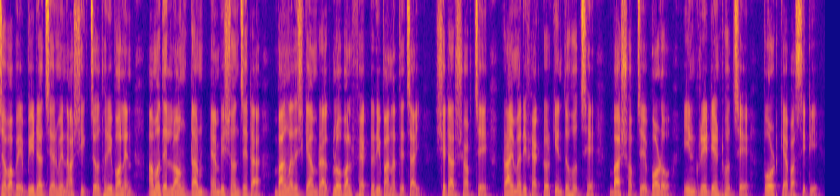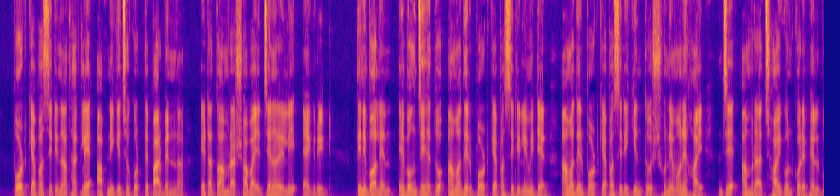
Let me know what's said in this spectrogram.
জবাবে বিডা চেয়ারম্যান আশিক চৌধুরী বলেন, আমাদের লং টার্ম অ্যাম্বিশন যেটা, বাংলাদেশকে আমরা গ্লোবাল ফ্যাক্টরি বানাতে চাই। সেটার সবচেয়ে প্রাইমারি ফ্যাক্টর কিন্তু হচ্ছে, বা সবচেয়ে বড় ইনগ্রেডিয়েন্ট হচ্ছে পোর্ট ক্যাপাসিটি পোর্ট ক্যাপাসিটি না থাকলে আপনি কিছু করতে পারবেন না। এটা তো আমরা সবাই জেনারেলি অ্যাগ্রিড তিনি বলেন, এবং যেহেতু আমাদের পোর্ট ক্যাপাসিটি লিমিটেড আমাদের পোর্ট ক্যাপাসিটি কিন্তু শুনে মনে হয় যে আমরা ছয় গুণ করে ফেলব।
